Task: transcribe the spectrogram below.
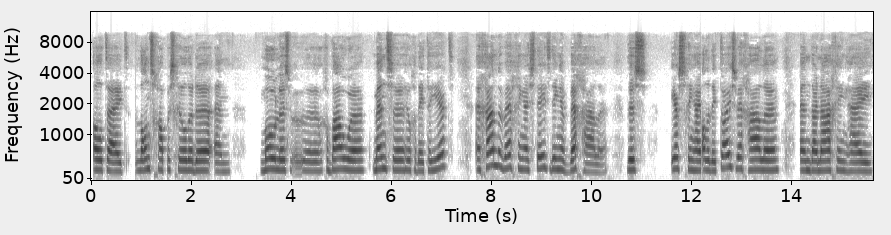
altijd landschappen schilderde en molens, uh, gebouwen, mensen, heel gedetailleerd. En gaandeweg ging hij steeds dingen weghalen. Dus eerst ging hij alle details weghalen en daarna ging hij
